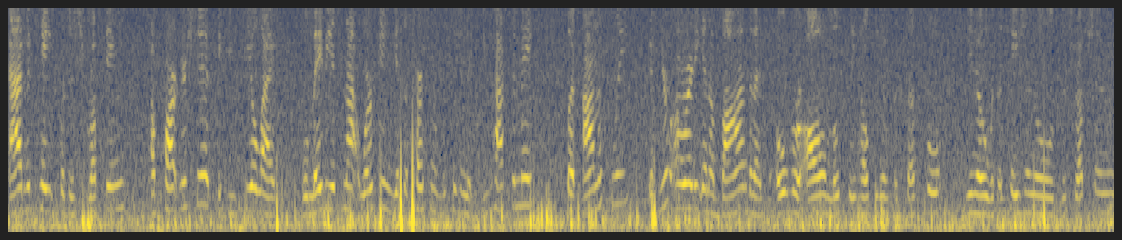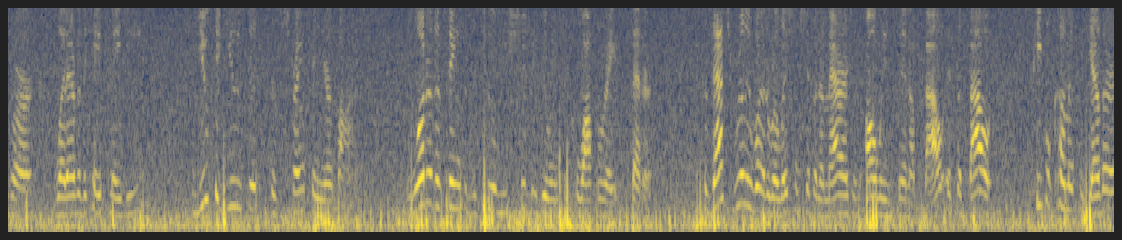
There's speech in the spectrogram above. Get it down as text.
advocate for disrupting a partnership if you feel like, well, maybe it's not working. It's a personal decision that you have to make. But honestly, if you're already in a bond that's overall mostly healthy and successful, you know, with occasional disruptions or whatever the case may be, you could use this to strengthen your bond. What are the things that the two of you should be doing to cooperate better? Because that's really what a relationship and a marriage has always been about. It's about people coming together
